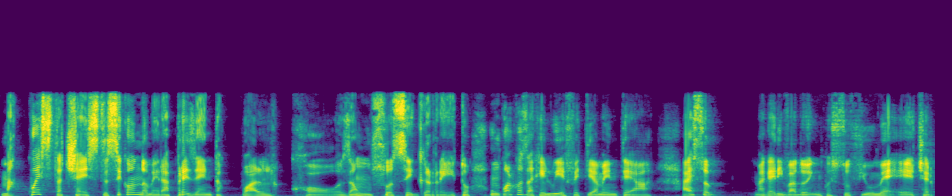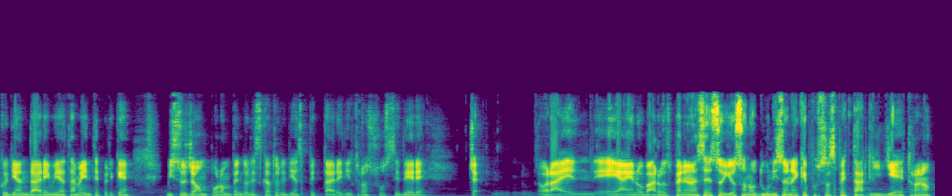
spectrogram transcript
ma questa chest secondo me rappresenta qualcosa, un suo segreto, un qualcosa che lui effettivamente ha. Adesso Magari vado in questo fiume e cerco di andare immediatamente perché mi sto già un po' rompendo le scatole di aspettare dietro al suo sedere. Cioè, ora è, è Aenobarus, nel senso io sono Dunis, non è che posso aspettargli dietro, no?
